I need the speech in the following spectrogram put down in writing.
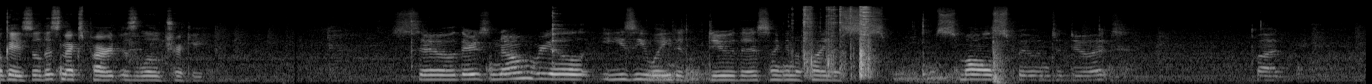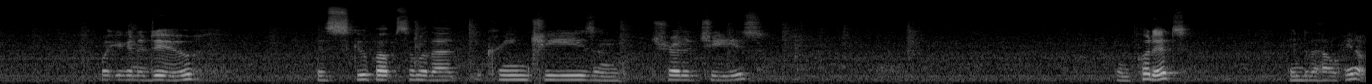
Okay, so this next part is a little tricky. So there's no real easy way to do this. I'm going to find a small spoon to do it. But what you're going to do is scoop up some of that cream cheese and shredded cheese and put it into the jalapeno.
